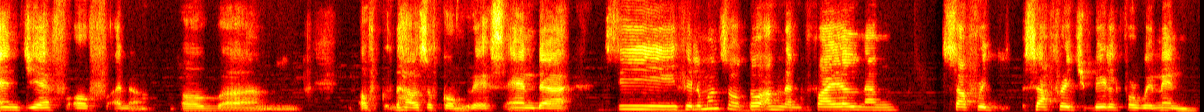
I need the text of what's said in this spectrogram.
and Jeff of ano of um, of the House of Congress. And uh, si Philemon Soto ang nag-file ng suffrage suffrage bill for women.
